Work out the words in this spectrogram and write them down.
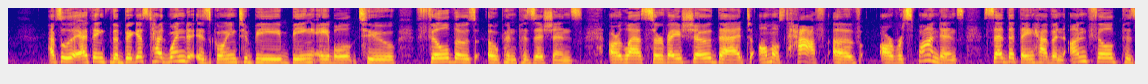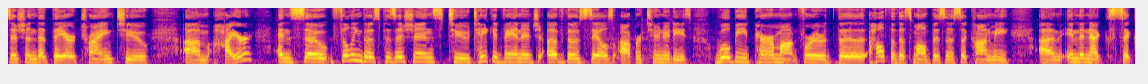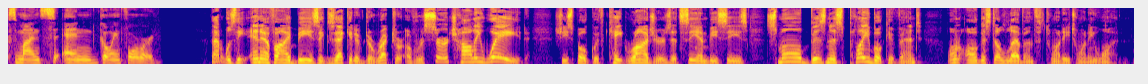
Absolutely. I think the biggest headwind is going to be being able to fill those open positions. Our last survey showed that almost half of our respondents said that they have an unfilled position that they are trying to um, hire. And so filling those positions to take advantage of those sales opportunities will be paramount for the health of the small business economy um, in the next six months and going forward. That was the NFIB's Executive Director of Research, Holly Wade. She spoke with Kate Rogers at CNBC's Small Business Playbook event on August 11, 2021.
